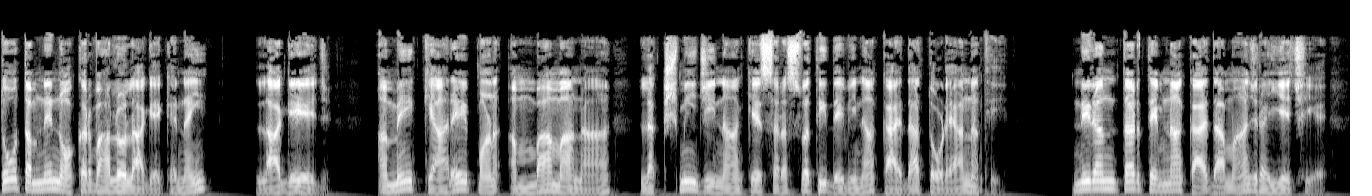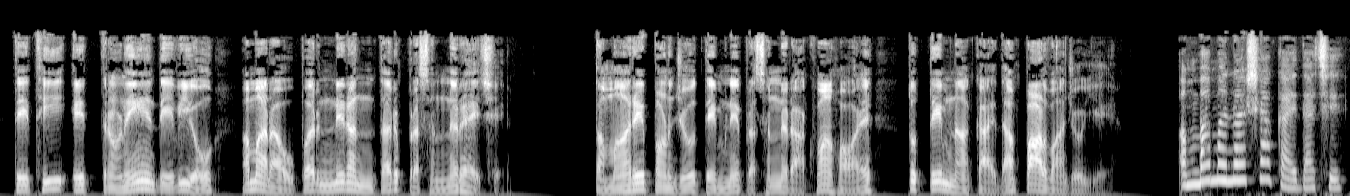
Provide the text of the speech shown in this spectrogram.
તો તમને નોકર વહાલો લાગે કે નહીં? લાગે જ. અમે ક્યારેય પણ અંબામાના, લક્ષ્મીજીના કે સરસ્વતી દેવીના કાયદા તોડ્યા નથી. નિરંતર તેમના કાયદામાં જ રહીએ છીએ. તેથી એ ત્રણેય દેવીઓ અમારા ઉપર નિરંતર પ્રસન્ન રહે છે. તમારે પણ જો તેમને પ્રસન્ન રાખવા હોય, તો તેમના કાયદા પાળવા જોઈએ. અંબામાના શા કાયદા છે?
